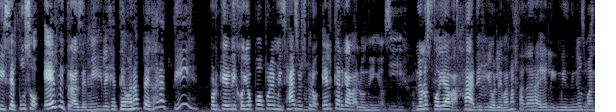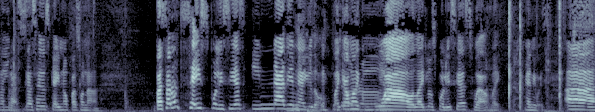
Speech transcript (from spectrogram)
y se puso él detrás de mí. Le dije, te van a pegar a ti. Porque él dijo, yo puedo poner mis hazards, pero él cargaba a los niños. Híjole, No los podía bajar. Ujú. Dije yo, le van a pagar a él y mis niños Los van niños. atrás. Gracias a Dios que ahí no pasó nada. Pasaron seis policías y nadie me ayudó. Like, I'm like, wow, like los policías, wow, like, anyways. Ah,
